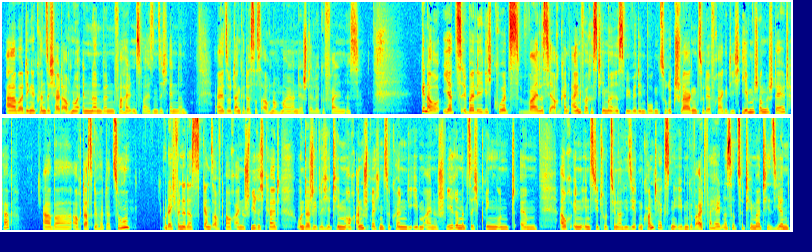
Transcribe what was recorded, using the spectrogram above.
Aber Dinge können sich halt auch nur ändern, wenn Verhaltensweisen sich ändern. Also danke, dass es auch nochmal an der Stelle gefallen ist. Genau, jetzt überlege ich kurz, weil es ja auch kein einfaches Thema ist, wie wir den Bogen zurückschlagen zu der Frage, die ich eben schon gestellt habe. Aber auch das gehört dazu. Oder ich finde das ganz oft auch eine Schwierigkeit, unterschiedliche Themen auch ansprechen zu können, die eben eine Schwere mit sich bringen und ähm, auch in institutionalisierten Kontexten eben Gewaltverhältnisse zu thematisieren.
